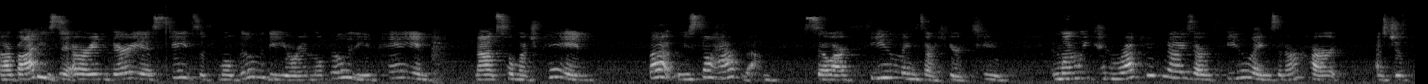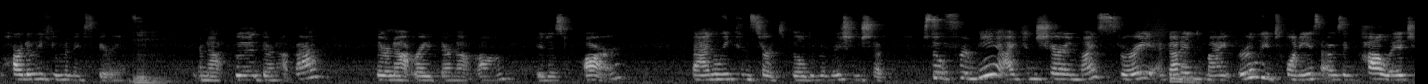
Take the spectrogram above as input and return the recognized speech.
Our bodies are in various states of mobility or immobility, pain, not so much pain, but we still have them. So our feelings are here too. And when we can recognize our feelings in our heart as just part of the human experience, mm-hmm. they're not good, they're not bad, they're not right, they're not wrong, they just are, then we can start to build a relationship. So for me, I can share in my story, I got mm-hmm. into my early 20s, I was in college,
